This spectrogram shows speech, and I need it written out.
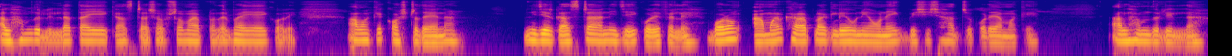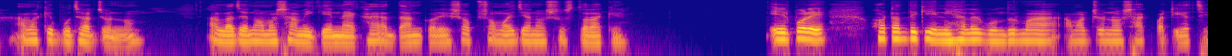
আলহামদুলিল্লাহ, তাই এই কাজটা সবসময় আপনাদের ভাইয়াই করে। আমাকে কষ্ট দেয় না। নিজের কাজটা নিজেই করে ফেলে। বরং আমার খারাপ লাগলে উনি অনেক বেশি সাহায্য করে আমাকে। আলহামদুলিল্লাহ, আমাকে বোঝার জন্য। আল্লাহ যেন আমার স্বামীকে ন্যাক হায়াত দান করে, সব সময় যেন সুস্থ রাখে। এরপরে হঠাৎ দেখি নিহালের বন্ধুর মা আমার জন্য শাক পাঠিয়েছে,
